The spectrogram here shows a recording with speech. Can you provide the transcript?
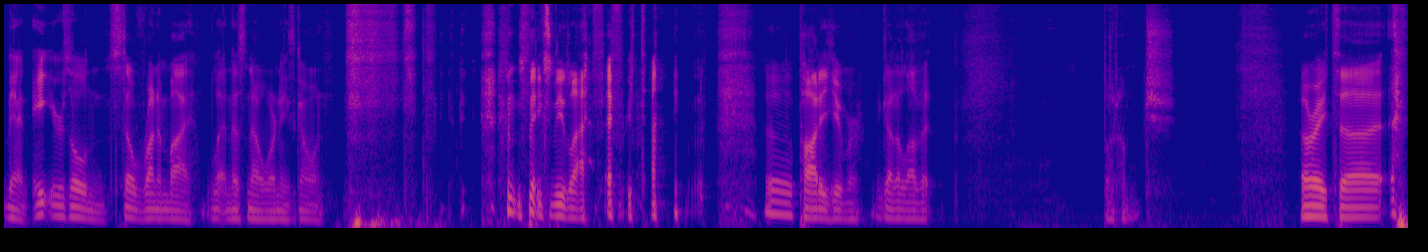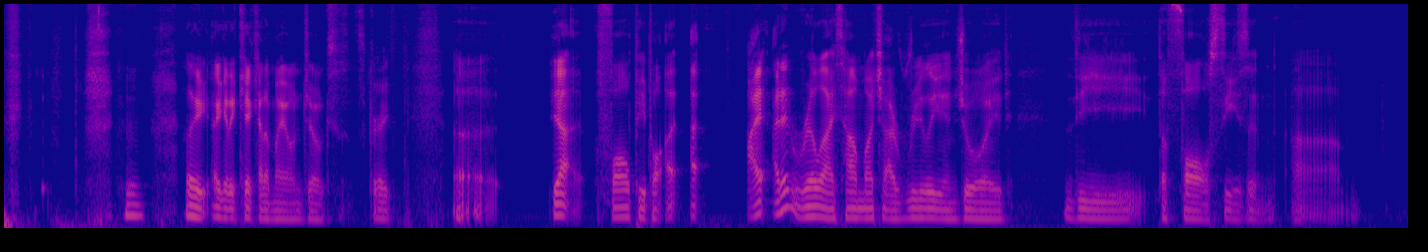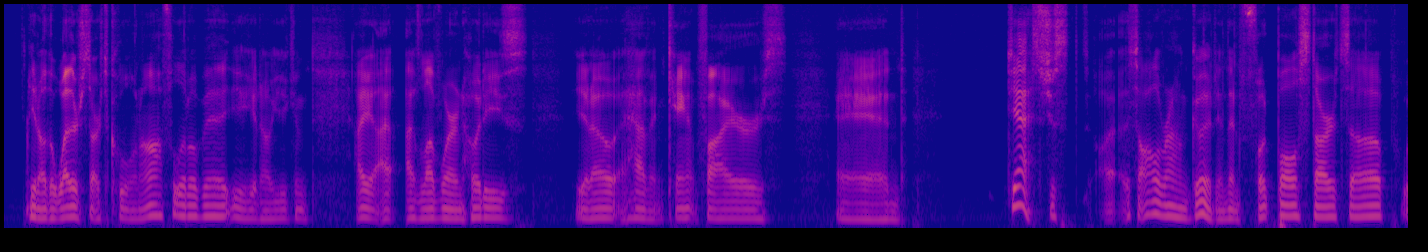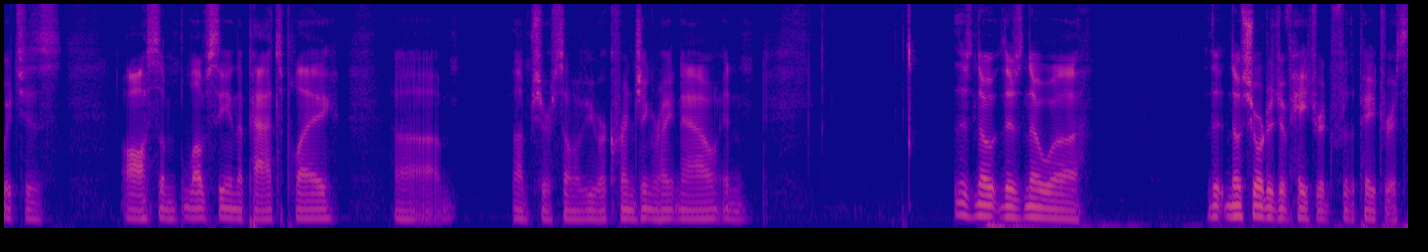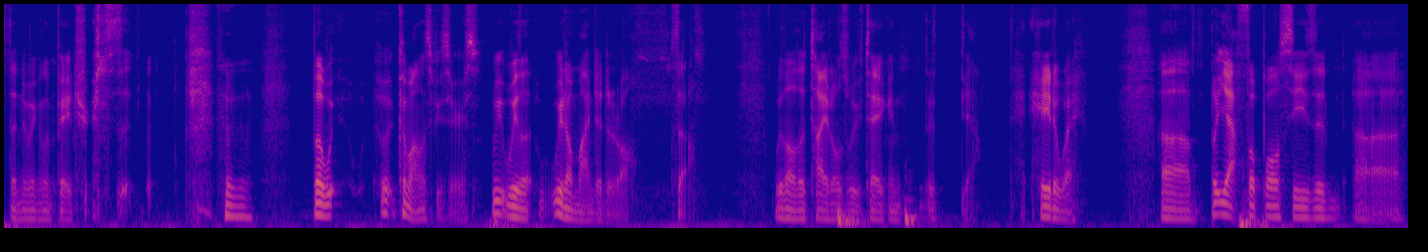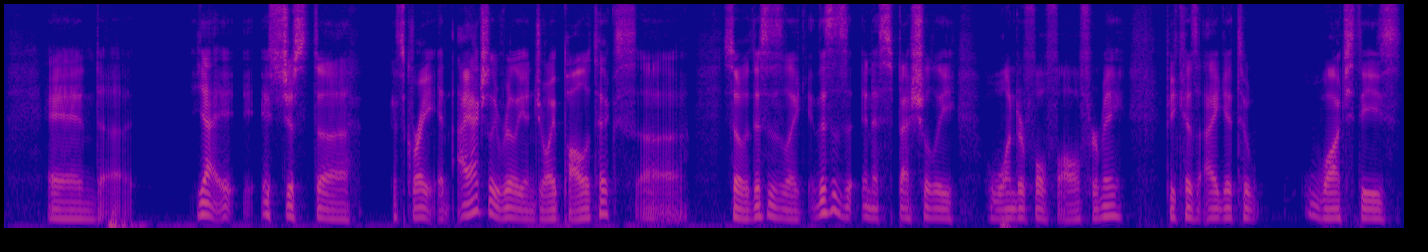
man, eight years old and still running by, letting us know when he's going. Makes me laugh every time. Oh, potty humor, you gotta love it. But um, all right. Uh, I get a kick out of my own jokes. It's great. Uh, yeah, fall people. I, I I didn't realize how much I really enjoyed the the fall season. Um, you know, the weather starts cooling off a little bit. You, you know, you can. I, I I love wearing hoodies. You know, having campfires, and yeah, it's just uh, it's all around good. And then football starts up, which is awesome. Love seeing the Pats play. Um, I'm sure some of you are cringing right now, and there's no there's no uh, the, no shortage of hatred for the Patriots, the New England Patriots. but we, come on, let's be serious. We we we don't mind it at all. So, with all the titles we've taken, it, yeah, hate away. Uh, but yeah, football season, uh, and uh, yeah, it, it's just uh, it's great, and I actually really enjoy politics. Uh, so this is like this is an especially wonderful fall for me because I get to watch these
